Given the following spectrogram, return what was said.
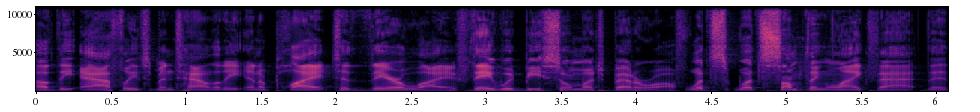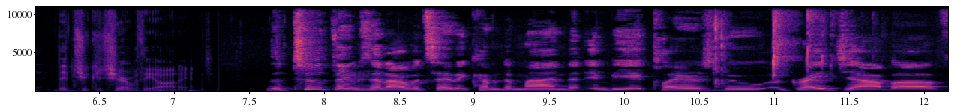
of the athlete's mentality and apply it to their life, they would be so much better off. What's what's something like that that that you could share with the audience? The two things that I would say that come to mind that NBA players do a great job of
